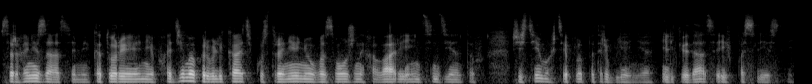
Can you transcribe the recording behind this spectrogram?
с организациями, которые необходимо привлекать к устранению возможных аварий и инцидентов в системах теплопотребления и ликвидации их последствий.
